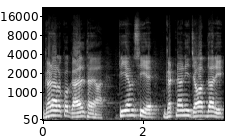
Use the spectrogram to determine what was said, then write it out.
ઘણા લોકો ઘાયલ થયા. ટીએમસીએ ઘટનાની જવાબદારી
